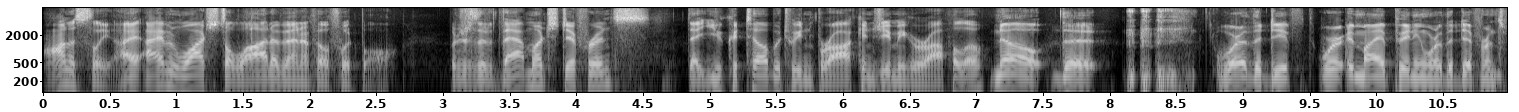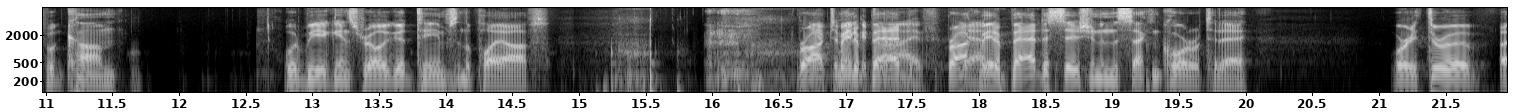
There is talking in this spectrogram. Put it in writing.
honestly, I, I haven't watched a lot of NFL football. But is there that much difference that you could tell between Brock and Jimmy Garoppolo? No, the where the diff, where in my opinion where the difference would come would be against really good teams in the playoffs. Brock made a a bad drive. Brock Yeah. made a bad decision in the second quarter today, where he threw a,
